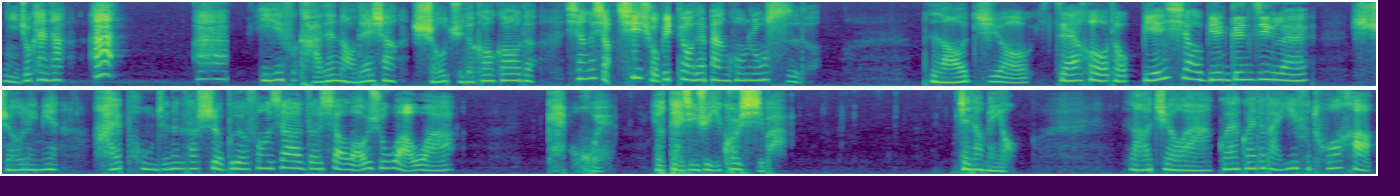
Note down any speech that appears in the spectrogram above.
你就看他啊啊，衣服卡在脑袋上，手举得高高的，像个小气球被吊在半空中似的。老九在后头边笑边跟进来，手里面还捧着那个他舍不得放下的小老鼠娃娃。该不会要带进去一块洗吧？这倒没有。老九啊，乖乖的把衣服脱好，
